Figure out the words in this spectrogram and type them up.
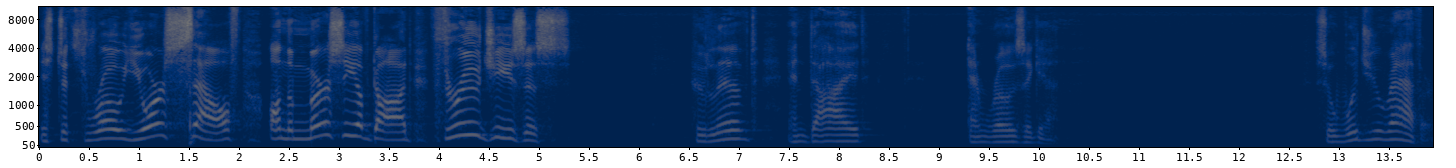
is to throw yourself on the mercy of God through Jesus who lived and died and rose again. So, would you rather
